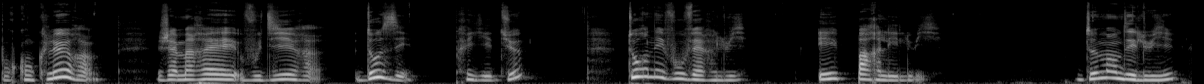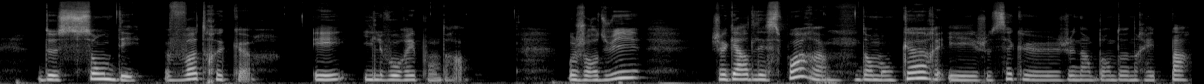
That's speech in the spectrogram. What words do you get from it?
Pour conclure, j'aimerais vous dire d'oser prier Dieu, tournez-vous vers lui et parlez-lui. Demandez-lui de sonder votre cœur et il vous répondra. Aujourd'hui, je garde l'espoir dans mon cœur et je sais que je n'abandonnerai pas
